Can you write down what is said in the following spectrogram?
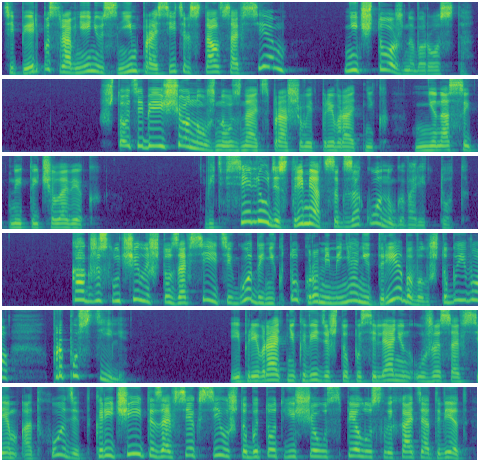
Теперь по сравнению с ним проситель стал совсем ничтожного роста. «Что тебе еще нужно узнать?» — спрашивает привратник. «Ненасытный ты человек». «Ведь все люди стремятся к закону», — говорит тот. «Как же случилось, что за все эти годы никто, кроме меня, не требовал, чтобы его пропустили?» И привратник, видя, что поселянин уже совсем отходит, кричит изо всех сил, чтобы тот еще успел услыхать ответ.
